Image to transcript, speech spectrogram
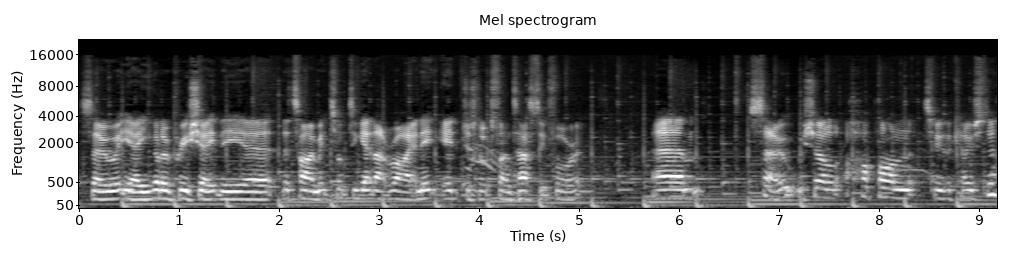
So yeah, you've got to appreciate the uh, the time it took to get that right, and it, it just looks fantastic for it. Um, so we shall hop on to the coaster.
